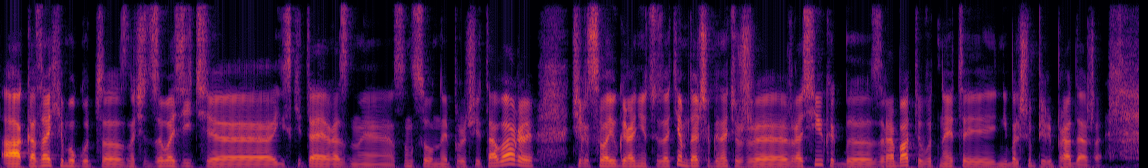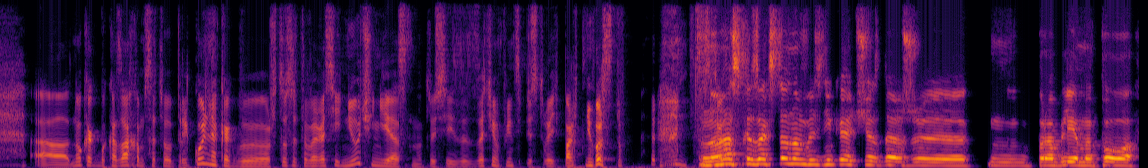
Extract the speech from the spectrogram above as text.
а, казахи могут, значит, завозить из Китая разные санкционные и прочие товары через свою границу, и затем дальше гнать уже уже в Россию как бы зарабатывают на этой небольшой перепродаже. А, но как бы казахам с этого прикольно, как бы что с этого России не очень ясно. То есть зачем, в принципе, строить партнерство? Ну, а с Казахстаном возникают сейчас даже проблемы по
